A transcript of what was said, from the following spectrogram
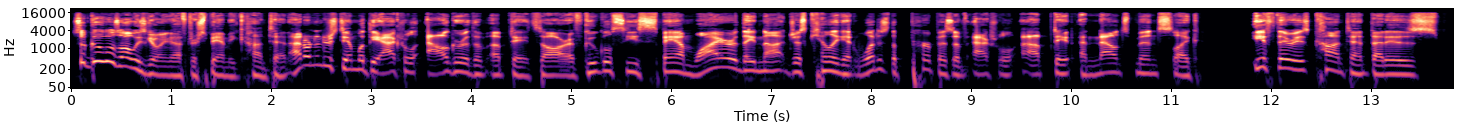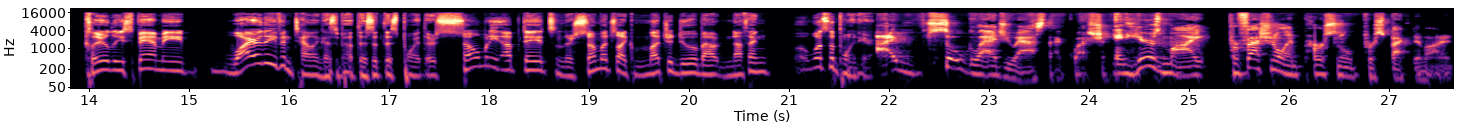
So Google's always going after spammy content. I don't understand what the actual algorithm updates are. If Google sees spam, why are they not just killing it? What is the purpose of actual update announcements? Like, if there is content that is clearly spammy, why are they even telling us about this at this point? There's so many updates and there's so much like much ado about nothing. What's the point here? I'm so glad you asked that question. And here's my professional and personal perspective on it.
